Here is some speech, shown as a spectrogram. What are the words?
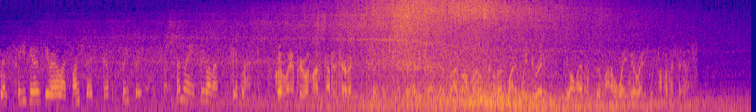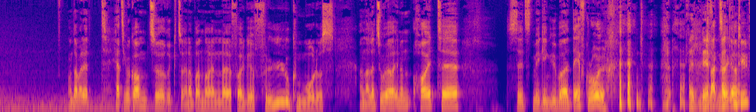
wind 300 at 16, gust 33, runway 31 left, clear for land. Clear to land, 31 left, copy the traffic. With 15 inch of heavy traffic, gonna fly final, clear left, line of weight, be ready. 31 left, uh, line of weight, be ready, just not perfect, Und damit herzlich willkommen zurück zu einer brandneuen äh, Folge Flugmodus. An alle ZuhörerInnen. Heute sitzt mir gegenüber Dave Grohl. wer, Schlagzeuger, typ?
